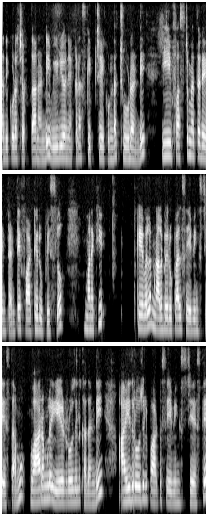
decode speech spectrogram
అది కూడా చెప్తానండి. వీడియోని ఎక్కడ స్కిప్ చేయకుండా చూడండి. ఈ ఫస్ట్ మెథడ్ ఏంటంటే ఫార్టీ రూపీస్లో మనకి కేవలం నలభై రూపాయలు సేవింగ్స్ చేస్తాము. వారంలో ఏడు రోజులు కదండి. ఐదు రోజుల పాటు సేవింగ్స్ చేస్తే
